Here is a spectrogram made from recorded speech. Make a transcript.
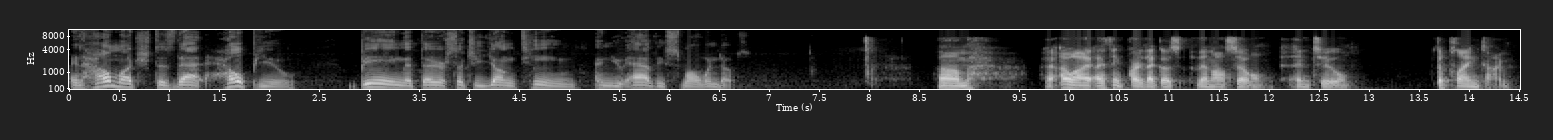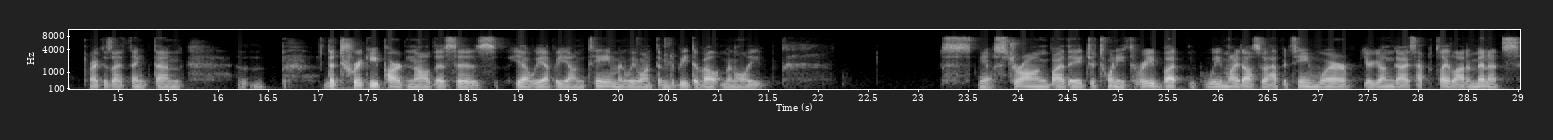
and how much does that help you, being that they're such a young team and you have these small windows? Um, oh, I, I think part of that goes then also into the playing time, right? Because I think then the tricky part in all this is, yeah, we have a young team and we want them to be developmentally, you know, strong by the age of 23. But we might also have a team where your young guys have to play a lot of minutes,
